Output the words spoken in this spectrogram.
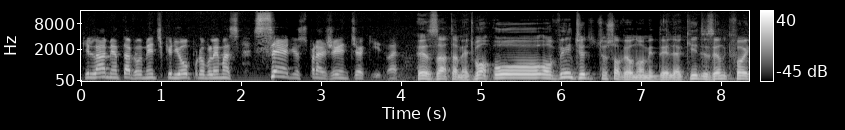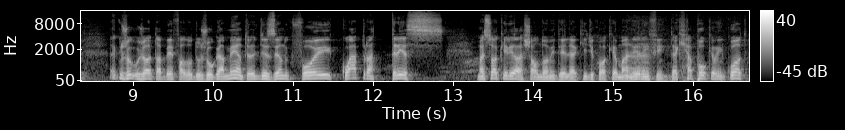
que lamentavelmente criou problemas sérios para gente aqui, não é? Exatamente. Bom, o ouvinte, deixa eu só ver o nome dele aqui, dizendo que foi. É que o JB falou do julgamento, ele dizendo que foi 4 a 3 mas só queria achar o nome dele aqui de qualquer maneira, ah. enfim. Daqui a pouco eu encontro.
